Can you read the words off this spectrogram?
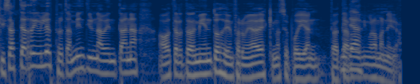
quizás terribles, pero también tiene una ventana a tratamientos de enfermedades que no se podían tratar Mirá. de ninguna manera.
